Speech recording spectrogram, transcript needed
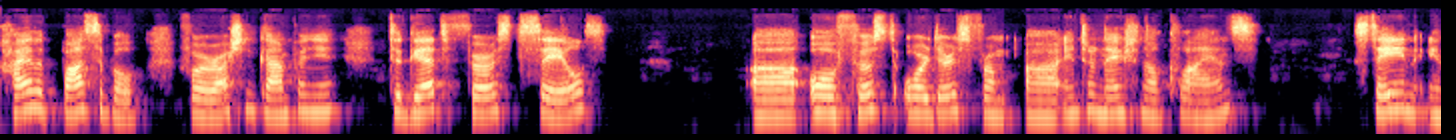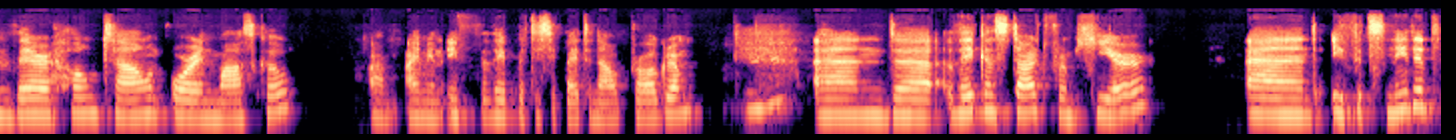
highly possible for a Russian company to get first sales uh, or first orders from uh, international clients staying in their hometown or in Moscow. Um, I mean, if they participate in our program. Mm-hmm. And uh, they can start from here and if it's needed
